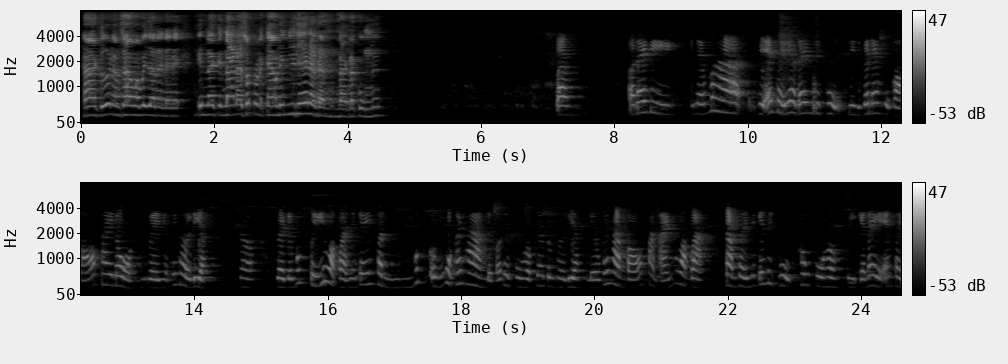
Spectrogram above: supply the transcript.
Ha cớ làm sao mà bây giờ này này, này cái cái lãi lãi suất nó lại cao đến như thế là là, là, là cùng nữa. Vâng. Ở đây thì nếu mà vì em thấy ở đây dịch vụ thì bên em cũng có thay đổi về những cái thời điểm ờ, về cái mức phí hoặc là những cái phần mức ứng của khách hàng để có thể phù hợp theo từng thời điểm nếu khách hàng có phản ánh hoặc là cảm thấy những cái dịch vụ không phù hợp thì cái này em thấy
